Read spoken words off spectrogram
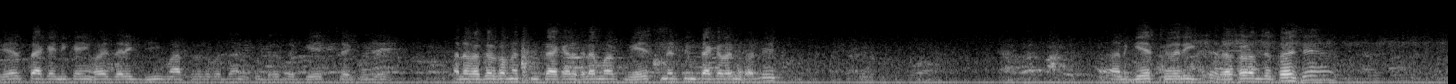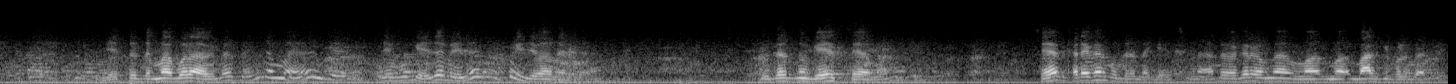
વ્યવસ્થા કઈ ની કઈ હોય, દરેક જીવ માત્ર બધાને કુદરત ગેસ છે, કુદરત. અને વગર કોમને ચિંતા કરે, એટલે ગેસ ને ચિંતા કરવાની હતી અને ગેસ ચોરી, રસોડમ જતો હશે? ગેસ તો જમવા બોલાવે જમવા જે મૂકે જમે કોઈ જવાનું કુદરતનું ગેસ છે અમારે છે જ ખરેખર કુદરત આ તો વગર માલકી પણ બેઠી.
